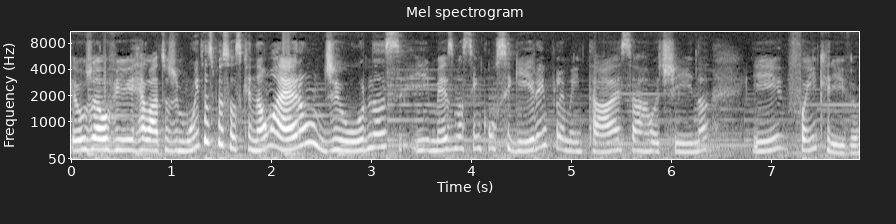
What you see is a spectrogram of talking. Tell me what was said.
eu já ouvi relatos de muitas pessoas que não eram diurnas e mesmo assim conseguiram implementar essa rotina e foi incrível.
